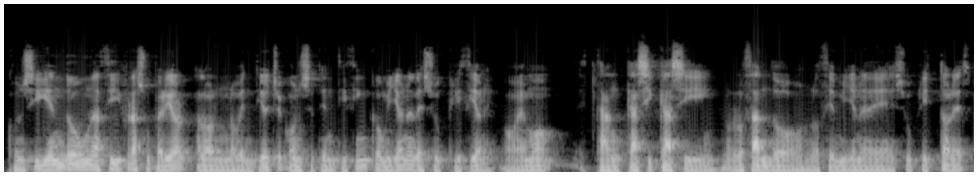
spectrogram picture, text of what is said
consiguiendo una cifra superior a los 98,75 millones de suscripciones. O hemos están casi casi rozando los 100 millones de suscriptores.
